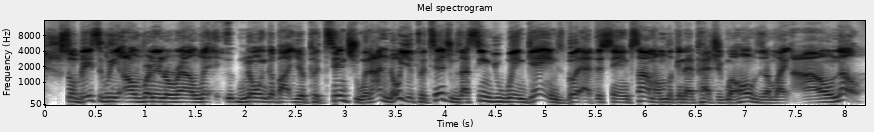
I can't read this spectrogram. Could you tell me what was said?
So basically, I'm running around knowing about your potential, and I know your potential because I seen you win games. But at the same time, I'm looking at Patrick Mahomes, and I'm like, I don't know.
